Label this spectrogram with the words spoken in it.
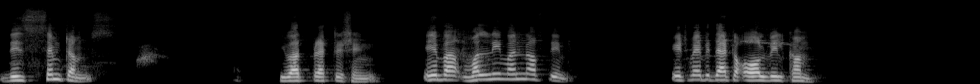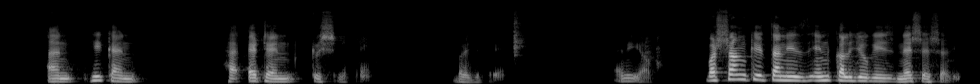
these symptoms you are practicing, if only one of them, it may be that all will come and he can attain Krishna Prem, Braj Prem. Any of. But Sankirtan is in Kali Yuga is necessary.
